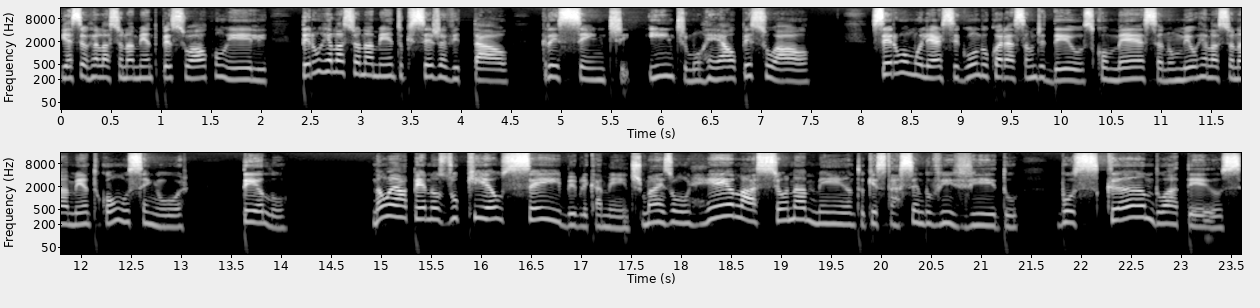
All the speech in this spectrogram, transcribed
e a seu relacionamento pessoal com Ele, ter um relacionamento que seja vital, crescente, íntimo, real, pessoal. Ser uma mulher segundo o coração de Deus começa no meu relacionamento com o Senhor. Tê-lo. Não é apenas o que eu sei biblicamente, mas um relacionamento que está sendo vivido, buscando a Deus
